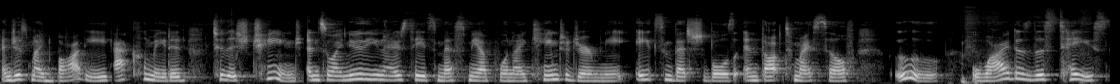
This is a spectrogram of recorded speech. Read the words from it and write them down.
and just my body acclimated to this change. And so I knew the United States messed me up when I came to Germany, ate some vegetables, and thought to myself, ooh, why does this taste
